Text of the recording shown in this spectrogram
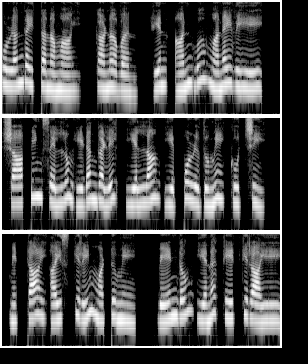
குழந்தைத்தனமாய். கணவன் என் அன்பு மனைவியே ஷாப்பிங் செல்லும் இடங்களில் எல்லாம் எப்பொழுதுமே குச்சி மிட்டாய் ஐஸ்கிரீம் மட்டுமே வேண்டும் என கேட்கிறாயே.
